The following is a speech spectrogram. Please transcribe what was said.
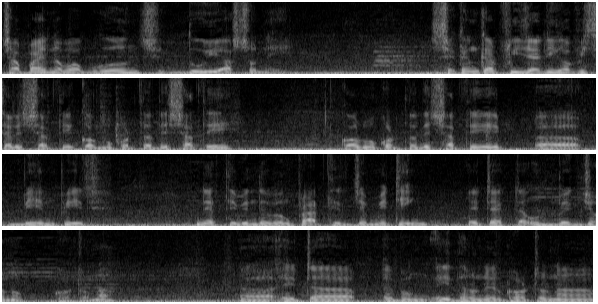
চাঁপাইনবাবগঞ্জ দুই আসনে। সেখানকার প্রিজাইডিং অফিসারের সাথে কর্মকর্তাদের সাথে কর্মকর্তাদের সাথে বিএনপির নেতৃবৃন্দ এবং প্রার্থীর যে মিটিং এটা একটা উদ্বেগজনক ঘটনা। এটা এবং এই ধরনের ঘটনা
